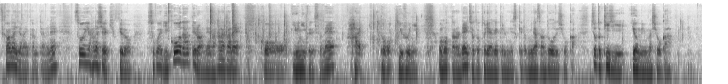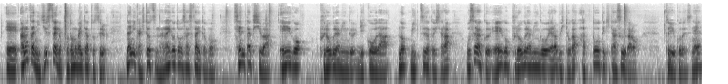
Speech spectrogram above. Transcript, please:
使わないじゃないかみたいなね。そういう話は聞くけどそこへリコーダーっていうのはねなかなかねこうユニークですよね。はい。というふうに思ったのでちょっと取り上げてるんですけど皆さんどうでしょうか。ちょっと記事読んでみましょうか。えーあなたに10歳の子供がいたとする何か一つ習い事をさせたいと思う。選択肢は英語プログラミングリコーダーの3つだとしたらおそらく英語プログラミングを選ぶ人が圧倒的多数だろう。ということですね。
